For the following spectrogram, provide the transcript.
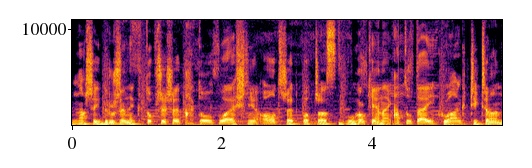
naszej drużyny. Kto przyszedł, a kto właśnie odszedł podczas dwóch okienek. A tutaj Huang Chichan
